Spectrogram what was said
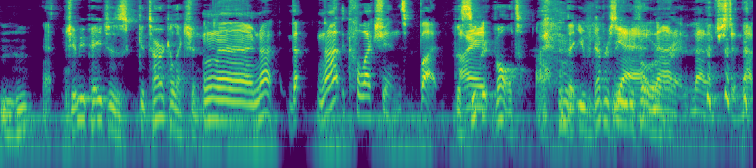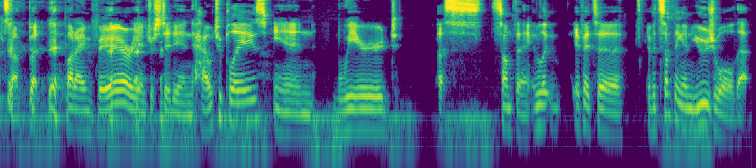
hmm Yeah. Jimmy Page's guitar collection, Uh, not not collections, but the I- secret vault that you've never seen yeah, before. not not interested in that stuff. But but I'm very interested in how to plays in weird uh, something. If it's a if it's something unusual that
